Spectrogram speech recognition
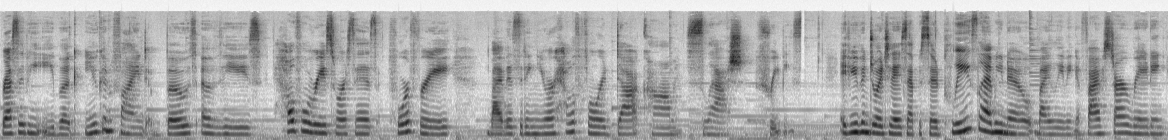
recipe ebook. You can find both of these helpful resources for free by visiting yourhealthforward.com slash freebies. If you've enjoyed today's episode, please let me know by leaving a five star rating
